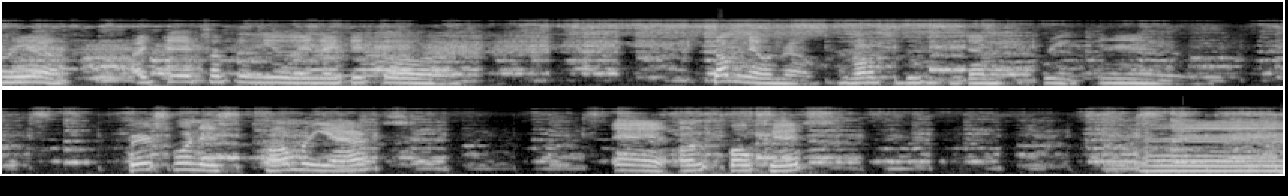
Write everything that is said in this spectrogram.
Oh yeah, I did something new and I did the thumbnail now. I don't have to do the damage for free. And first one is Tom Reacts and Unfocused. And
